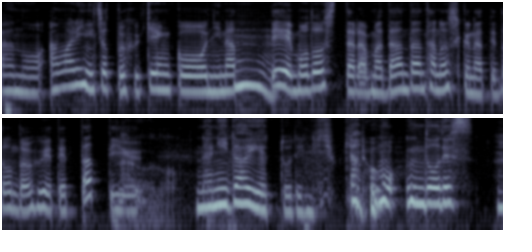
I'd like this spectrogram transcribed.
あのあまりにちょっと不健康になって、戻したら、まあ、だんだん楽しくなってどんどん増えてったっていう何ダイエットで20キロ？あもう運動です。運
